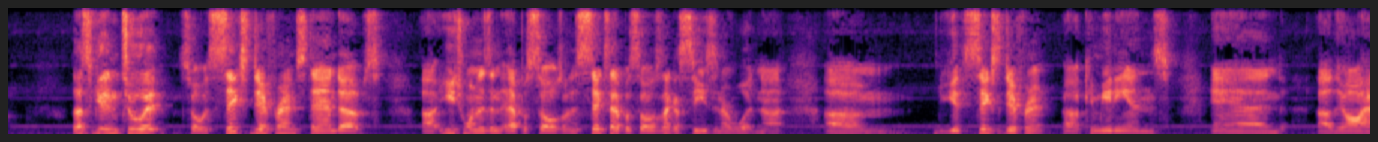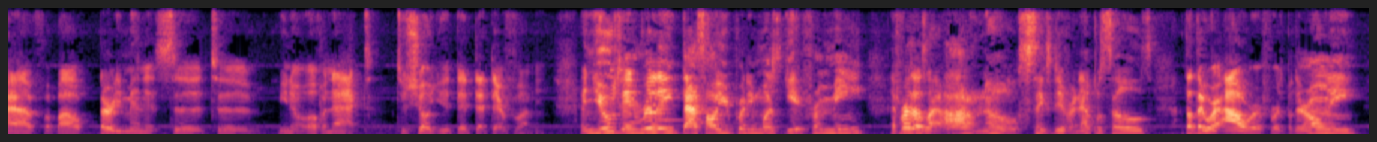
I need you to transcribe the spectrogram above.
let's get into it. So it's six different stand-ups. Uh, each one is an episode, so there's six episodes, like a season or whatnot. Um, you get six different uh, comedians, and uh, they all have about 30 minutes to, to you know of an act to show you that, that they're funny. And you and really, that's all you pretty much get from me. At first, I was like, I don't know, six different episodes. I thought they were an hour at first, but they're only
